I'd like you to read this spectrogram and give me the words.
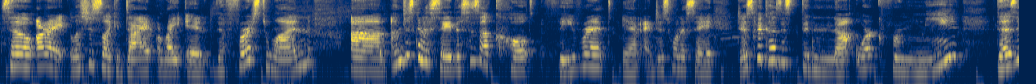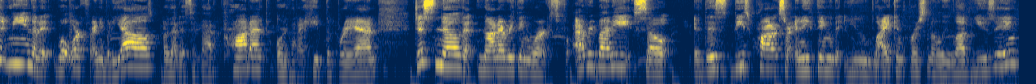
So, all right, let's just like dive right in. The first one, um, I'm just gonna say this is a cult favorite and I just want to say just because this did not work for me doesn't mean that it won't work for anybody else or that it's a bad product or that I hate the brand. Just know that not everything works for everybody. So if this these products are anything that you like and personally love using,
